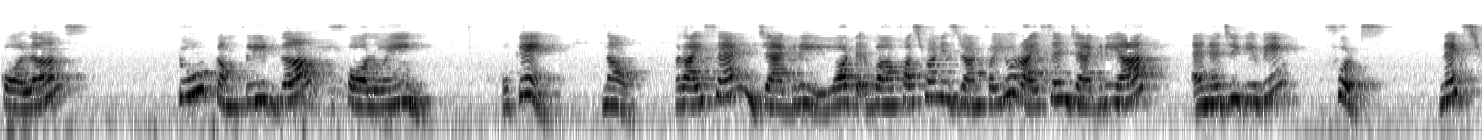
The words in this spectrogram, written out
columns to complete the following. Okay. Now, rice and jaggery. What uh, first one is done for you. Rice and jaggery are energy giving foods. Next,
